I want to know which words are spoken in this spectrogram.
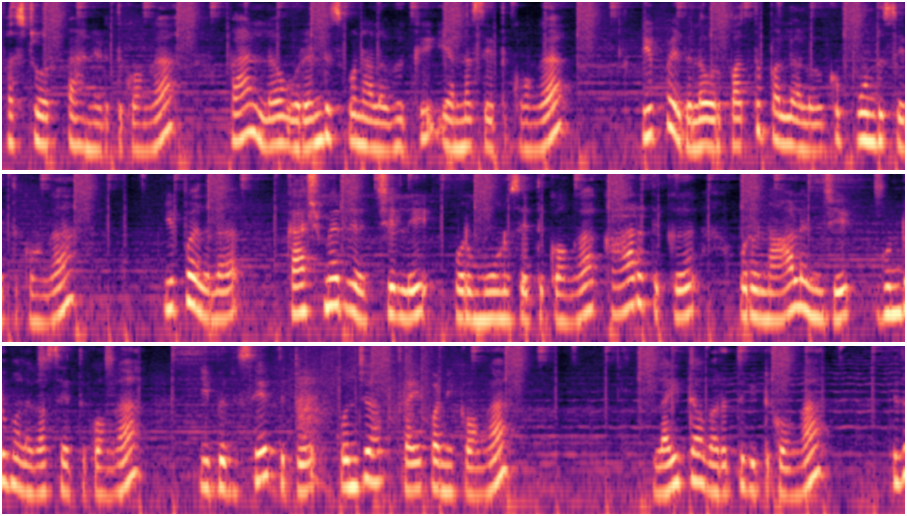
ஃபஸ்ட்டு ஒரு பேன் எடுத்துக்கோங்க. பேனில் ஒரு ரெண்டு ஸ்பூன் அளவுக்கு எண்ணெய் சேர்த்துக்கோங்க. இப்போ இதில் ஒரு பத்து பல் அளவுக்கு பூண்டு சேர்த்துக்கோங்க. இப்போ இதில் காஷ்மீர் ரெட் சில்லி ஒரு மூணு சேர்த்துக்கோங்க. காரத்துக்கு ஒரு நாலஞ்சு குண்டு மிளகா சேர்த்துக்கோங்க. இப்போ இது சேர்த்துட்டு கொஞ்சம் ஃப்ரை பண்ணிக்கோங்க. லைட்டாக வறுத்து விட்டுக்கோங்க. இது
